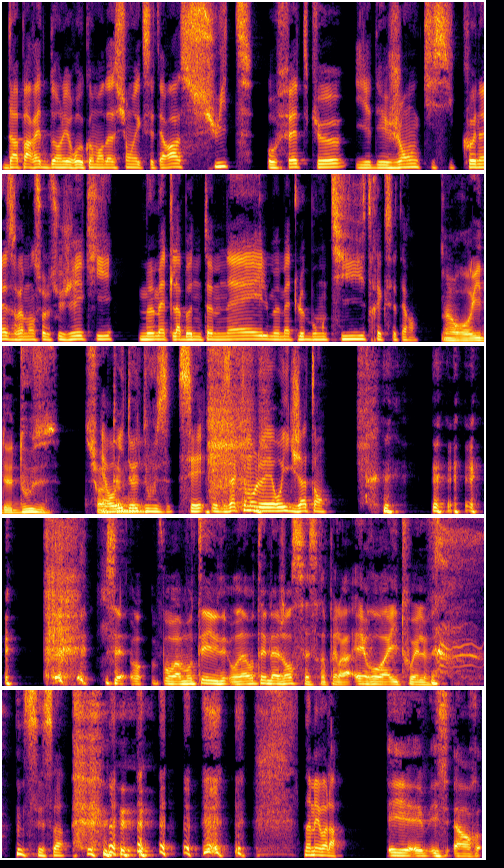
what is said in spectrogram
d'apparaître dans les recommandations, etc. Suite au fait qu'il y ait des gens qui s'y connaissent vraiment sur le sujet, qui me mettent la bonne thumbnail, me mettent le bon titre, etc. Un ROI de 12 sur le ROI de thumbnail. 12. C'est exactement le ROI que j'attends. On va monter une, on va monter une agence, ça se rappellera ROI 12. C'est ça. non mais voilà. Et, et- et- alors,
